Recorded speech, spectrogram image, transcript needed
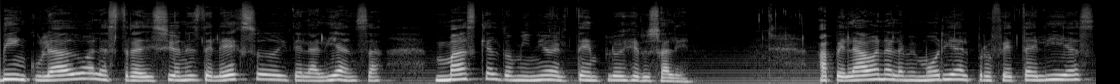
vinculado a las tradiciones del Éxodo y de la Alianza más que al dominio del templo de Jerusalén. Apelaban a la memoria del profeta Elías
